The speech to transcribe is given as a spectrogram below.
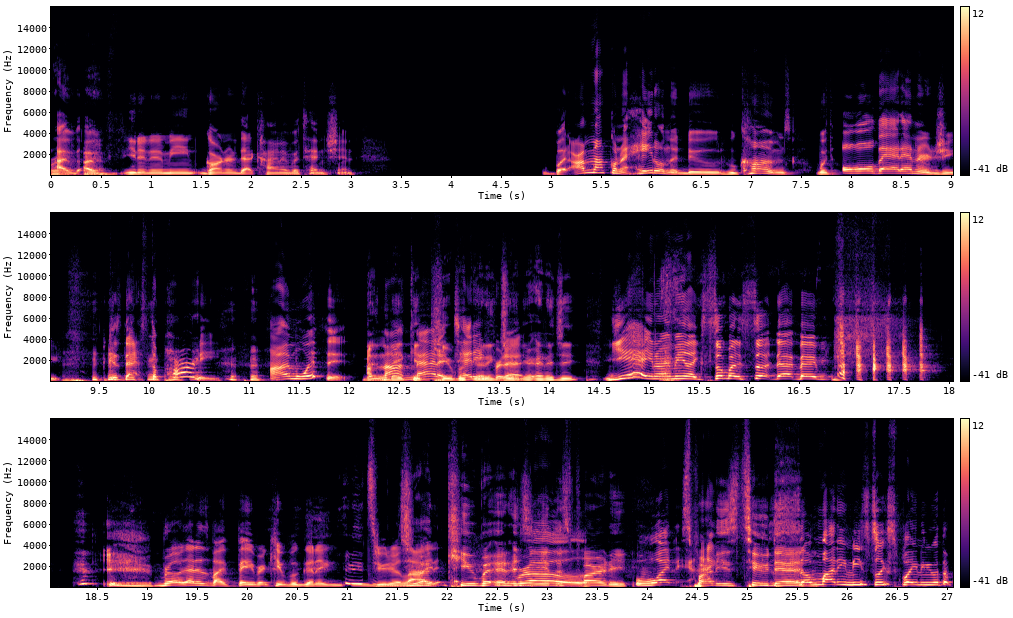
Right, I've, I've, you know what I mean, garnered that kind of attention. But I'm not gonna hate on the dude who comes with all that energy because that's the party. I'm with it. I'm not mad at Cuba Teddy for that. Energy. Yeah, you know what I mean? Like somebody suck that baby. Bro, that is my favorite Cuba Gooding Jr. line. Cuba energy Bro, at this party. What? This party is too dead. Somebody needs to explain to me what the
